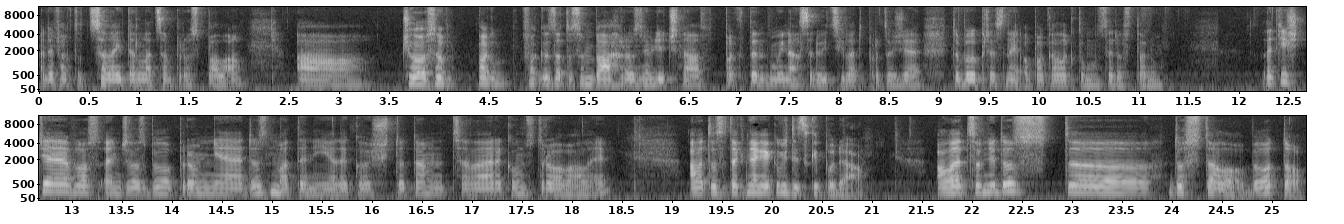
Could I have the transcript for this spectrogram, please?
a de facto celý ten let jsem prospala. A čeho jsem pak fakt za to jsem byla hrozně vděčná, pak ten můj následující let, protože to byl přesný opak, ale k tomu se dostanu. Letiště v Los Angeles bylo pro mě dost matený, jelikož to tam celé rekonstruovali, ale to se tak nějak jako vždycky podá. Ale co mě dost uh, dostalo, bylo to,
